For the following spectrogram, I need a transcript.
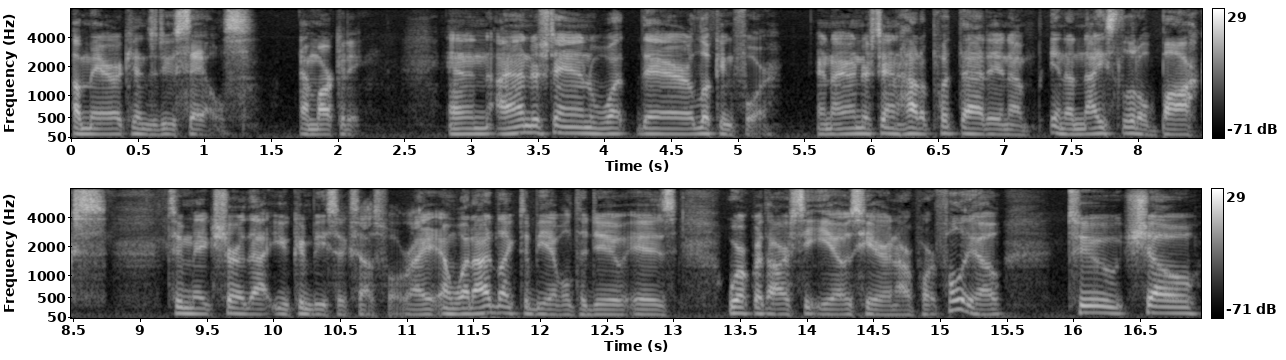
Americans do sales and marketing. And I understand what they're looking for. And I understand how to put that in a in a nice little box to make sure that you can be successful, right? And what I'd like to be able to do is work with our CEOs here in our portfolio to show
